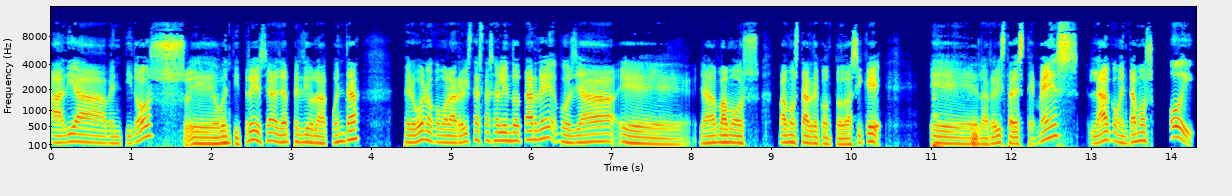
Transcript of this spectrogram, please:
a día 22 eh, o 23, ya, ya he perdido la cuenta. Pero bueno, como la revista está saliendo tarde, pues ya, ya vamos, vamos tarde con todo. Así que la revista de este mes la comentamos hoy.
